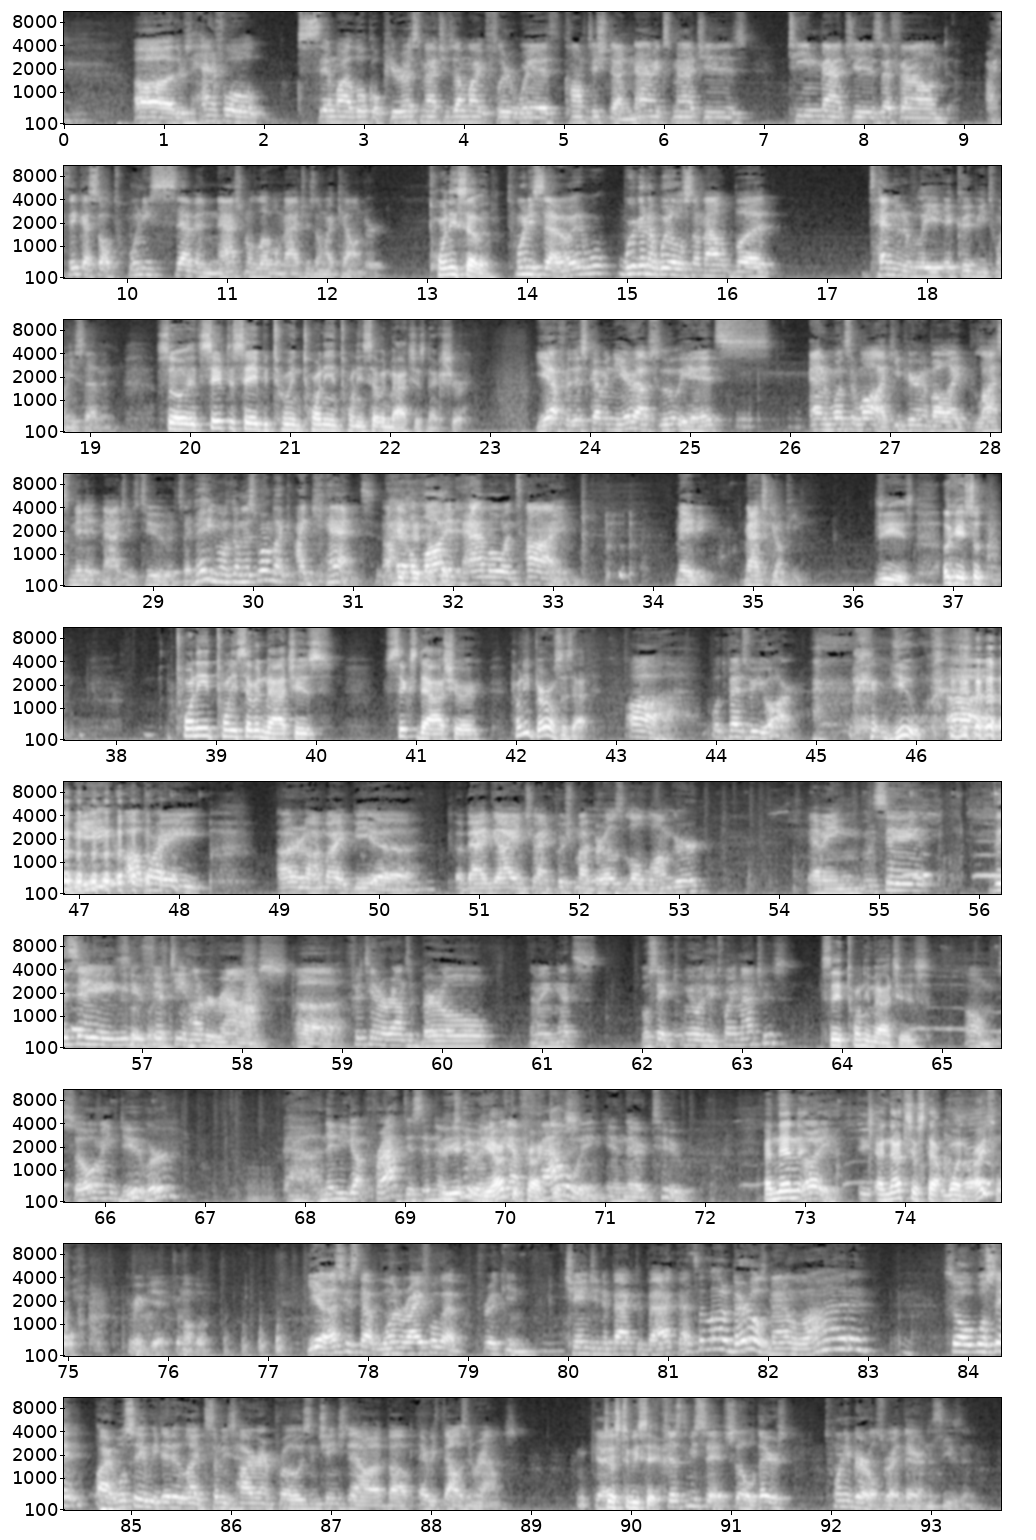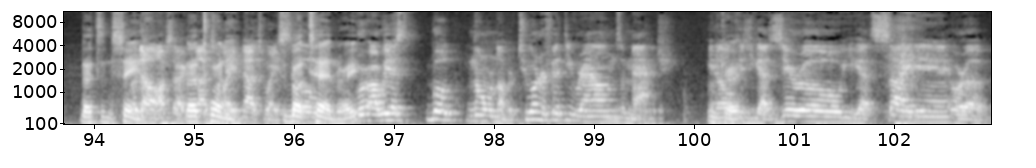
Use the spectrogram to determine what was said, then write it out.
Uh, there's a handful semi-local PRS matches I might flirt with, competition dynamics matches, team matches. I found. I think I saw 27 national level matches on my calendar. 27. 27. We're gonna whittle some out, but tentatively it could be 27. So it's safe to say between 20 and 27 matches next year. Yeah, for this coming year, absolutely. And it's and once in a while, I keep hearing about like last minute matches too. It's like, hey, you want to come this one? I'm like, I can't. I have allotted ammo and time. Maybe match junkie. Jeez. Okay, so 20, 27 matches, six dasher. How many barrels is that? Ah, well, it depends who you are. you. Uh, me, I'll probably. I don't know. I might be a a bad guy and try and push my barrels a little longer. I mean, let's say. Let's say we So do fifteen hundred rounds. Uh, fifteen hundred rounds a barrel. I mean, that's. We'll say we want to do twenty matches. Say 20 matches. Um, so I mean, dude, we're. And then you got practice in there You- too, and you have you to practice. fouling in there too. And then, Buddy, and that's just that one rifle. Come here, kid. Come on, bud. Yeah, that's just that one rifle. That freaking changing it back to back. That's a lot of barrels, man. A lot. Of... So we'll say, all right, we'll say we did it like some of these higher end pros and changed it out about every thousand rounds. Okay? Just to be safe. just to be safe. So there's 20 barrels right there in the season. That's insane. Oh, no, I'm sorry, Not not 20. 20. Not 20. It's about 10, right? We're, we at, well, normal number, 250 rounds a match. You know, Okay. because you got zero, you got sight-in, or a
